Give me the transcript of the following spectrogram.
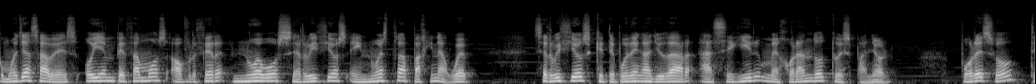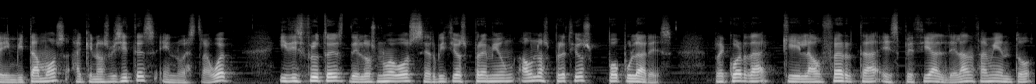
Como ya sabes, hoy empezamos a ofrecer nuevos servicios en nuestra página web, servicios que te pueden ayudar a seguir mejorando tu español. Por eso te invitamos a que nos visites en nuestra web y disfrutes de los nuevos servicios premium a unos precios populares. Recuerda que la oferta especial de lanzamiento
